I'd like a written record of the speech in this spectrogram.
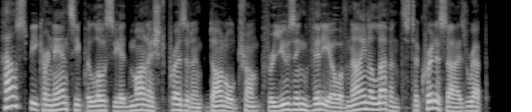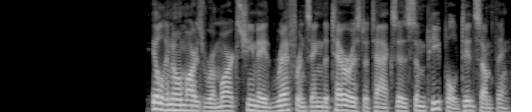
House Speaker Nancy Pelosi admonished President Donald Trump for using video of 9-11s to criticize Rep. Ilhan Omar's remarks she made referencing the terrorist attacks as some people did something.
